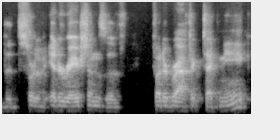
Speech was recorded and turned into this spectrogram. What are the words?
the sort of iterations of photographic technique.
